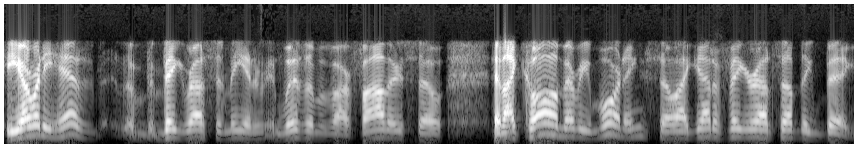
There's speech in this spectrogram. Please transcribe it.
he already has Big Russ and me and, and wisdom of our fathers. So, and I call him every morning. So I got to figure out something big.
